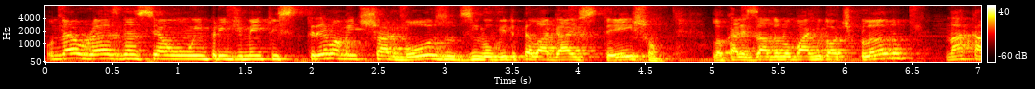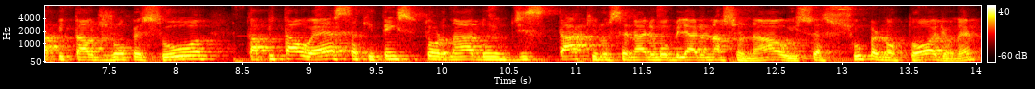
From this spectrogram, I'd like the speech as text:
O Neo Residence é um empreendimento extremamente charmoso desenvolvido pela H Station, localizado no bairro do Altiplano, na capital de João Pessoa. Capital essa que tem se tornado um destaque no cenário imobiliário nacional, isso é super notório, né?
